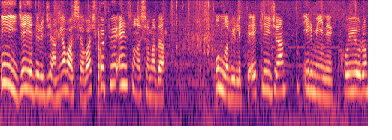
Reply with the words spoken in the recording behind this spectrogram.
İyice yedireceğim yavaş yavaş. Köpüğü en son aşamada unla birlikte ekleyeceğim. İrmiğini koyuyorum.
